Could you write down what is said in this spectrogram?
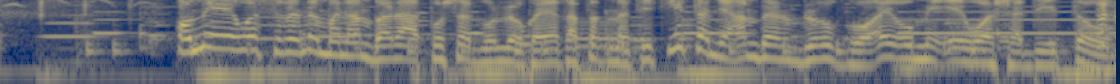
Umiiwas rin naman ang barako sa gulo kaya kapag nakikita niya ang berdugo ay umiiwas siya dito.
